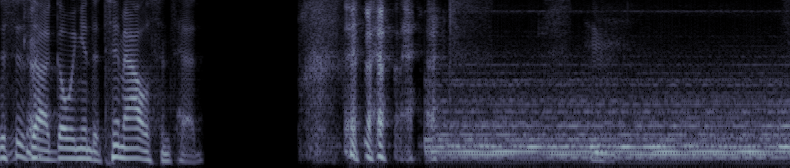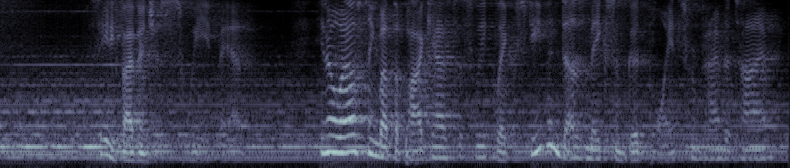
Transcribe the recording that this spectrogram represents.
this is uh, going into Tim Allison's head. Hmm. This 85 inch is sweet, man. You know what I was thinking about the podcast this week? Like, Steven does make some good points from time to time.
